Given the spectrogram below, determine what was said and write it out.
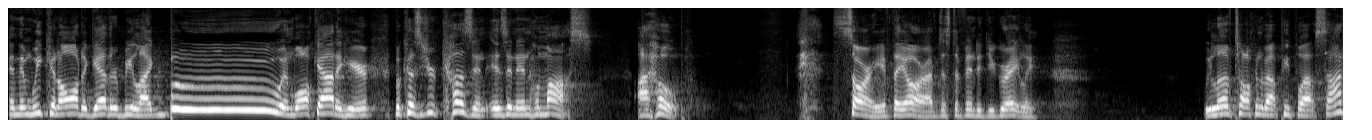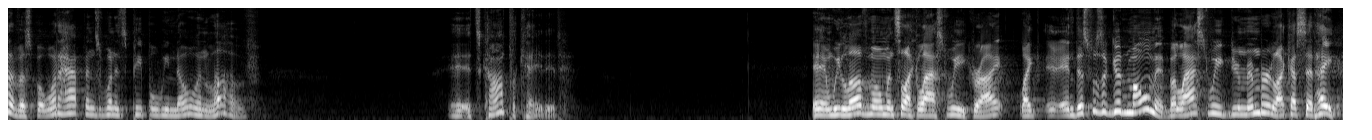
And then we can all together be like, boo, and walk out of here because your cousin isn't in Hamas. I hope. Sorry if they are, I've just offended you greatly. We love talking about people outside of us, but what happens when it's people we know and love? It's complicated. And we love moments like last week, right? Like, and this was a good moment, but last week, do you remember? Like I said, hey,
